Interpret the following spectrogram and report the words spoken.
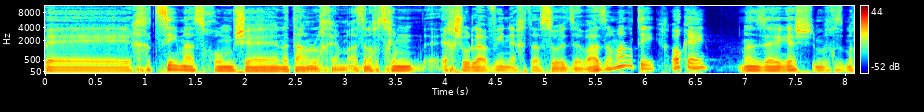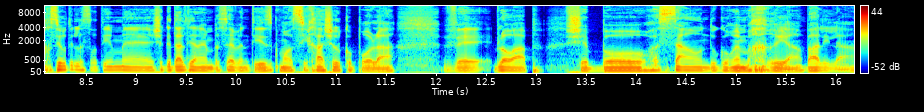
בחצי מהסכום שנתנו לכם. אז אנחנו צריכים איכשהו להבין איך תעשו את זה. ואז אמרתי, אוקיי, זה יש, מחזיר אותי לסרטים שגדלתי עליהם ב-70's, כמו השיחה של קופולה ובלו-אפ, שבו הסאונד הוא גורם מכריע בעלילה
